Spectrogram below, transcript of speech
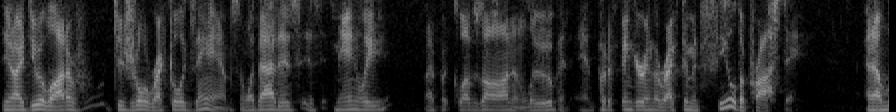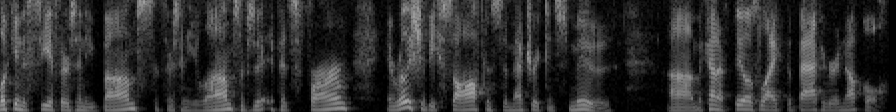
you know, I do a lot of digital rectal exams, and what that is is manually I put gloves on and lube and, and put a finger in the rectum and feel the prostate. And I'm looking to see if there's any bumps, if there's any lumps, if, if it's firm. It really should be soft and symmetric and smooth. Um, it kind of feels like the back of your knuckle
